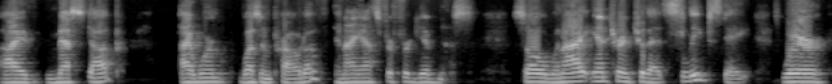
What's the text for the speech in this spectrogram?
I've messed up, I weren't, wasn't proud of, and I asked for forgiveness. So when I enter into that sleep state where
